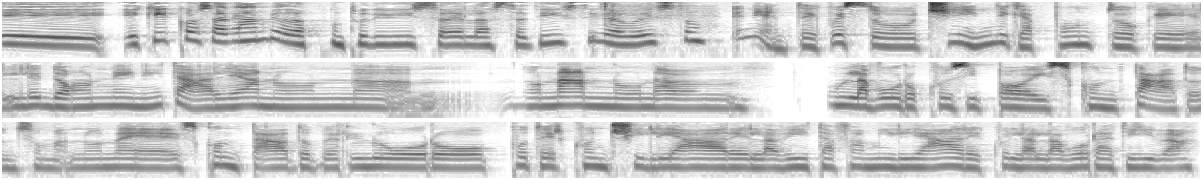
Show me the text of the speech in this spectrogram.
E, e che cosa cambia dal punto di vista della statistica questo? E niente, questo ci indica appunto che le donne in Italia non, non hanno una, un lavoro così poi scontato, insomma non è scontato per loro poter conciliare la vita familiare e quella lavorativa.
